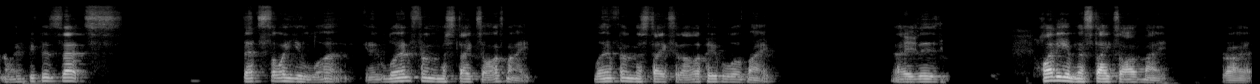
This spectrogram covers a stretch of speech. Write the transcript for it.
Know, because that's that's the way you learn. You know, learn from the mistakes I've made. Learn from the mistakes that other people have made. You know, There's plenty of mistakes I've made, right?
